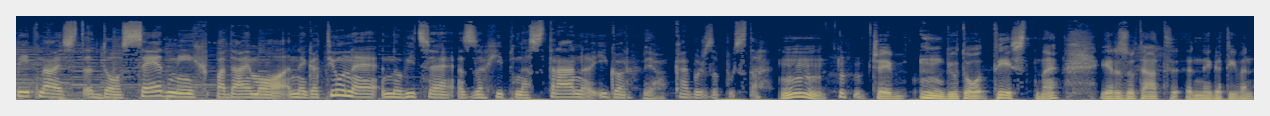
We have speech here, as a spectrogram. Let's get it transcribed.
15 do 7, pa dajmo negativne novice za hip na stran. Igor, Ja. kaj boš zapusta? Mm, če je bil to test, ne, je rezultat negativen.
